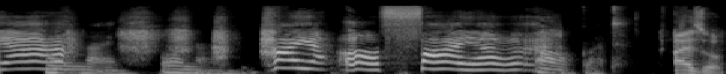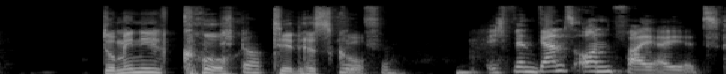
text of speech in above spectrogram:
Higher! Oh nein, oh nein. Higher of fire! Oh Gott. Also, Domenico Stopp. Tedesco. Ich bin ganz on fire jetzt.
